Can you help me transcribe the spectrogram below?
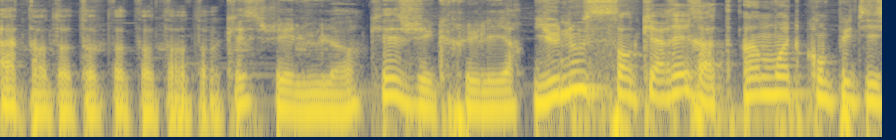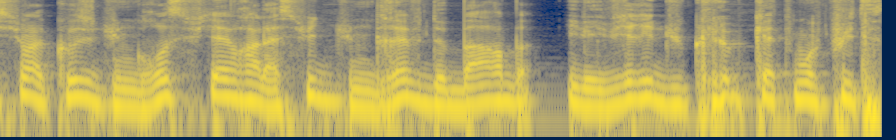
Attends, attends, attends, attends, attends, qu'est-ce que j'ai lu là? Qu'est-ce que j'ai cru lire? Younous Sankaré rate un mois de compétition à cause d'une grosse fièvre à la suite d'une grève de barbe. Il est viré du club 4 mois plus tard.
